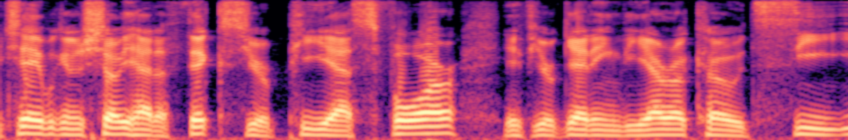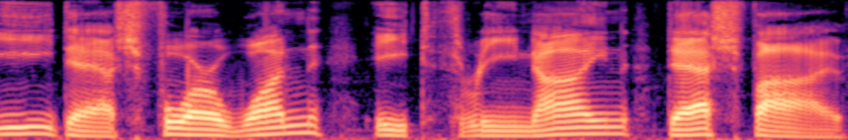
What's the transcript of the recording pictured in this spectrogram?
today we're going to show you how to fix your PS4 if you're getting the error code CE-41839-5.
